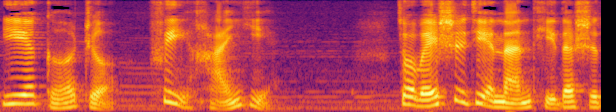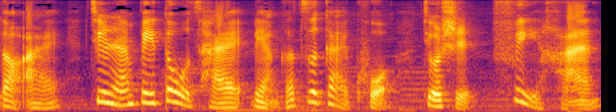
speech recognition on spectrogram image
噎膈者，肺寒也。作为世界难题的食道癌，竟然被窦才两个字概括，就是肺寒。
